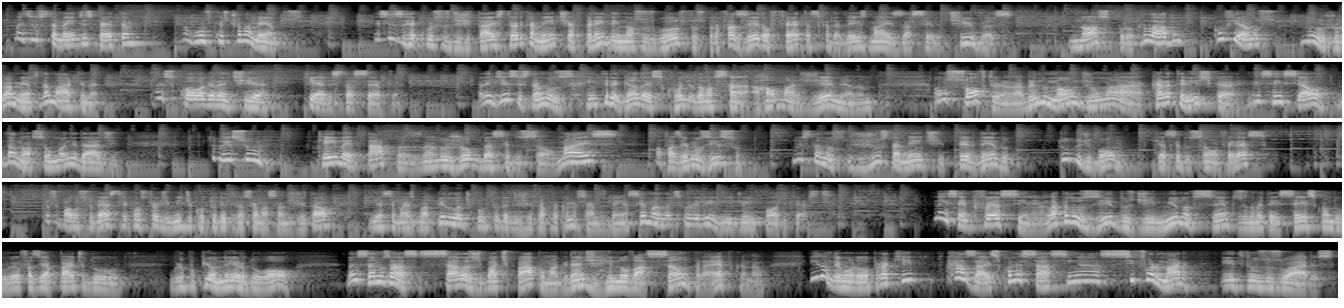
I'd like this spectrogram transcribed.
Mas isso também desperta alguns questionamentos. Esses recursos digitais, teoricamente, aprendem nossos gostos para fazer ofertas cada vez mais assertivas. Nós, por outro lado, confiamos no julgamento da máquina. Mas qual a garantia que ela está certa? Além disso, estamos entregando a escolha da nossa alma gêmea né, a um software, né, abrindo mão de uma característica essencial da nossa humanidade. Tudo isso queima etapas né, no jogo da sedução, mas ao fazermos isso, não estamos justamente perdendo tudo de bom que a sedução oferece? Eu sou Paulo Silvestre, consultor de mídia, cultura e transformação digital, e essa é mais uma pílula de cultura digital para começarmos bem a semana, disponível em vídeo e em podcast. Nem sempre foi assim, né? Lá pelos idos de 1996, quando eu fazia parte do grupo pioneiro do UOL, lançamos as salas de bate-papo, uma grande inovação para a época, não? E não demorou para que casais começassem a se formar entre os usuários.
